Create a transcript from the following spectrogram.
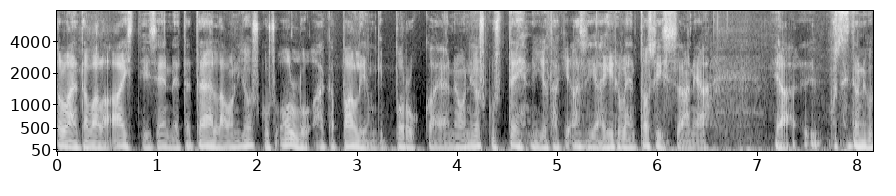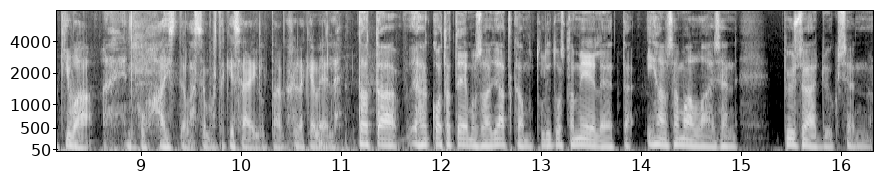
jollain tavalla aistii sen, että täällä on joskus ollut aika paljonkin porukkaa ja ne on joskus tehnyt jotakin asiaa hirveän tosissaan ja ja musta on niin kiva niin kuin haistella semmoista kesäiltaa, kun siellä kävelee. Tota, ihan kohta Teemo saa jatkaa, mutta tuli tuosta mieleen, että ihan samanlaisen pysähdyksen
